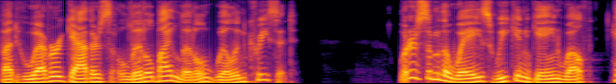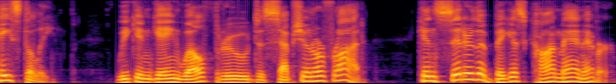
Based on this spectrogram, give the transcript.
but whoever gathers little by little will increase it. What are some of the ways we can gain wealth hastily? We can gain wealth through deception or fraud. Consider the biggest con man ever,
